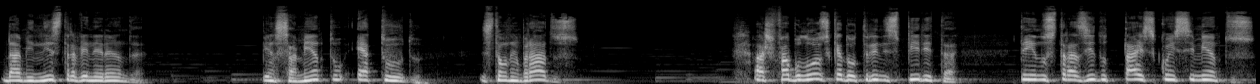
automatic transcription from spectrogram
da ministra veneranda: Pensamento é tudo Estão lembrados? Acho fabuloso que a doutrina espírita tenha nos trazido tais conhecimentos,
